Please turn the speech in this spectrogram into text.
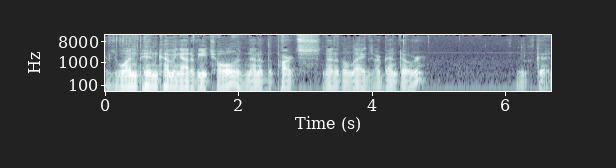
there's one pin coming out of each hole and none of the parts, none of the legs are bent over. We look good.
